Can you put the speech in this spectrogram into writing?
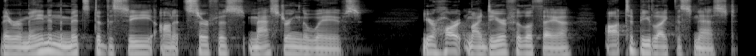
they remain in the midst of the sea on its surface, mastering the waves. Your heart, my dear Philothea, ought to be like this nest,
